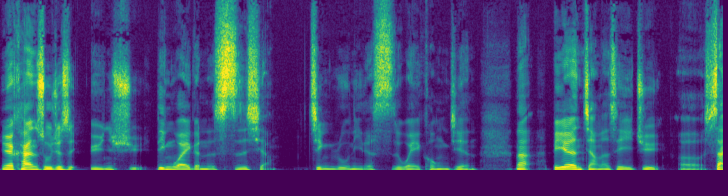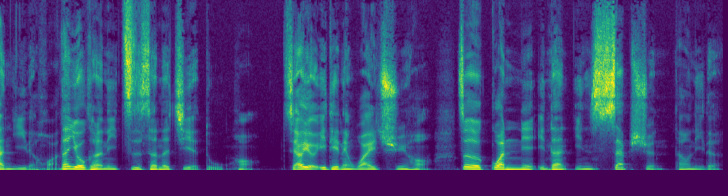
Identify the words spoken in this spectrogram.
因为看书就是允许另外一个人的思想。进入你的思维空间，那别人讲的是一句呃善意的话，但有可能你自身的解读哈，只要有一点点歪曲哈，这个观念一旦 inception 到你的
